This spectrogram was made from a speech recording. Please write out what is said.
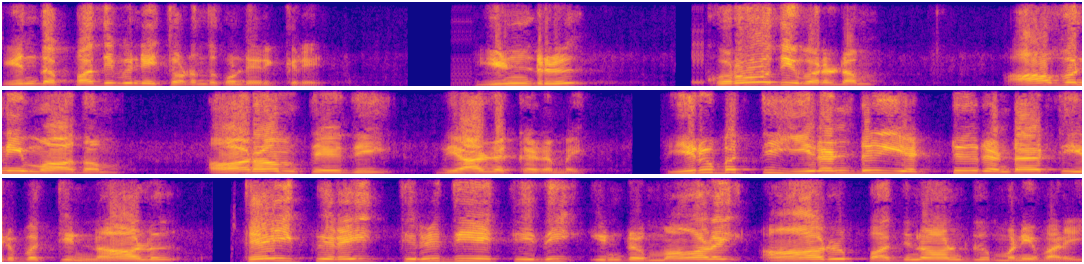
இந்த பதிவினை தொடர்ந்து கொண்டிருக்கிறேன். இன்று குரோதி வருடம் ஆவணி மாதம் ஆறாம் தேதி வியாழக்கிழமை இருபத்தி இரண்டு எட்டு ரெண்டாயிரத்தி இருபத்தி நாலு தேய்பிறை திருதியை திதி இன்று மாலை ஆறு பதினான்கு மணி வரை.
